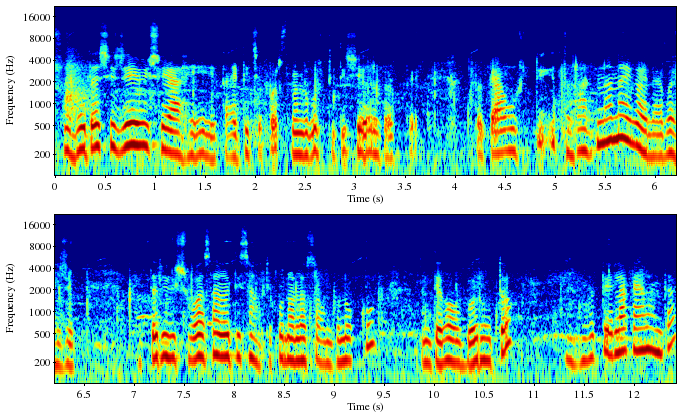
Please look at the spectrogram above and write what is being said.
शुभोदाशी जे विषय आहे काय तिचे पर्सनल गोष्टी ती शेअर करते. तर त्या गोष्टी इतरांना नाही व्हायला पाहिजे तरी विश्वासानं ती सांगते कोणाला सांगू नको. आणि तेव्हा उभं होतं मग त्याला काय म्हणतात?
